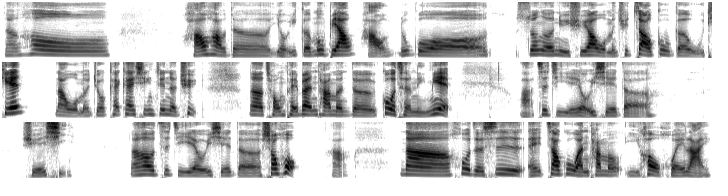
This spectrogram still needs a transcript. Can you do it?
然后好好的有一个目标。好，如果孙儿女需要我们去照顾个五天，那我们就开开心心的去。那从陪伴他们的过程里面，啊，自己也有一些的学习，然后自己也有一些的收获，啊，那或者是哎，照顾完他们以后回来，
